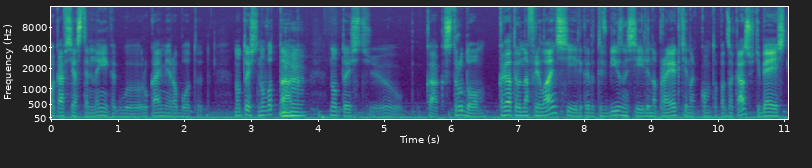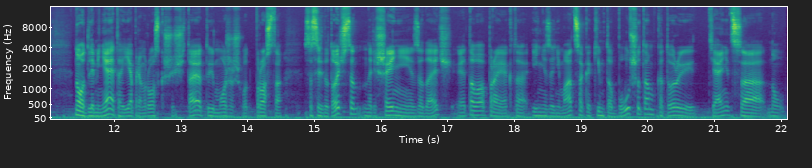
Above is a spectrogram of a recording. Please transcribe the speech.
пока все остальные как бы руками работают. Ну, то есть, ну вот так. Uh-huh. Ну, то есть, э, как? С трудом. Когда ты на фрилансе, или когда ты в бизнесе, или на проекте, на каком-то подзаказ, у тебя есть... Ну, для меня это, я прям роскошью считаю, ты можешь вот просто сосредоточиться на решении задач этого проекта и не заниматься каким-то булшитом, который тянется, ну,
